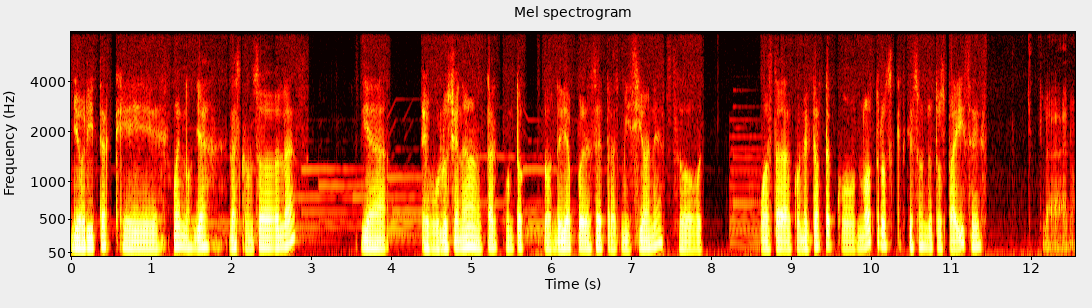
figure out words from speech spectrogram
y ahorita que, bueno, ya las consolas ya evolucionaron a tal punto donde ya puedes hacer transmisiones o, o hasta conectarte con otros que, que, son de otros países. Claro.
